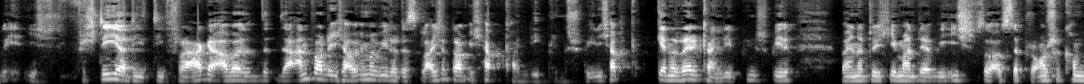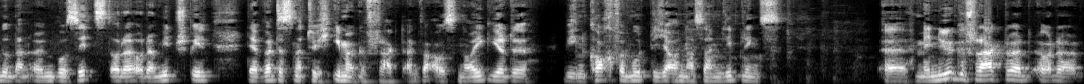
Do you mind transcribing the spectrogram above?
ich verstehe ja die, die Frage, aber da antworte ich auch immer wieder das Gleiche drauf. Ich habe kein Lieblingsspiel. Ich habe generell kein Lieblingsspiel, weil natürlich jemand, der wie ich so aus der Branche kommt und dann irgendwo sitzt oder, oder mitspielt, der wird es natürlich immer gefragt. Einfach aus Neugierde, wie ein Koch vermutlich auch nach seinem Lieblingsmenü äh, gefragt wird oder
